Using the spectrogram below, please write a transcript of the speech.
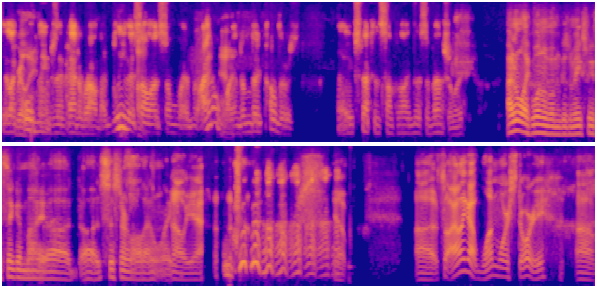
They're like Really? old names they've had around. I believe I saw that somewhere, but I don't Yeah. mind them. They're colors. I expected something like this eventually. I don't like one of them because it makes me think of my uh, uh, sister-in-law that I don't like. Oh yeah. yep. Yep. Uh, so I only got one more story. Um,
